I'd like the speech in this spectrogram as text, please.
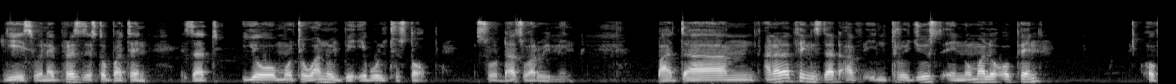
yes when I press the stop button is that your motor 1 will be able to stop. So that's what we mean. But um, another thing is that I've introduced a normally open of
